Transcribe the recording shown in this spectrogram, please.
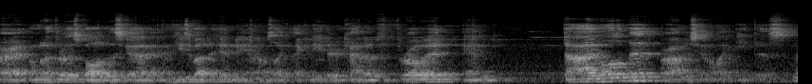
all right, I'm gonna throw this ball to this guy, and he's about to hit me, and I was like, I can either kind of throw it and dive a little bit, or I'm just gonna like eat this.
